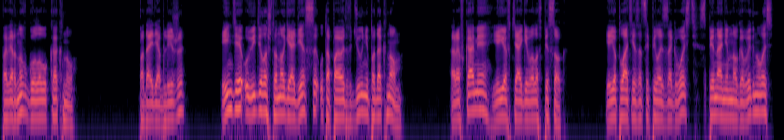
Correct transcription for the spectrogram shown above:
повернув голову к окну. Подойдя ближе, Индия увидела, что ноги Одессы утопают в дюне под окном. Рывками ее втягивало в песок. Ее платье зацепилось за гвоздь, спина немного выгнулась,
